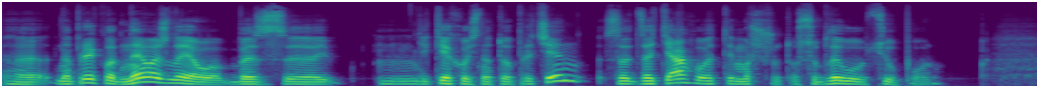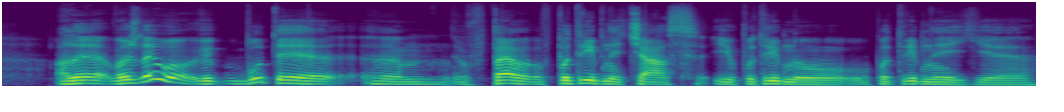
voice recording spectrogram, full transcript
Е, Наприклад, неважливо без е, якихось на то причин затягувати маршрут, особливо в цю пору. Але важливо бути ем, в, потрібний час і в, потрібну, в потрібний е,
